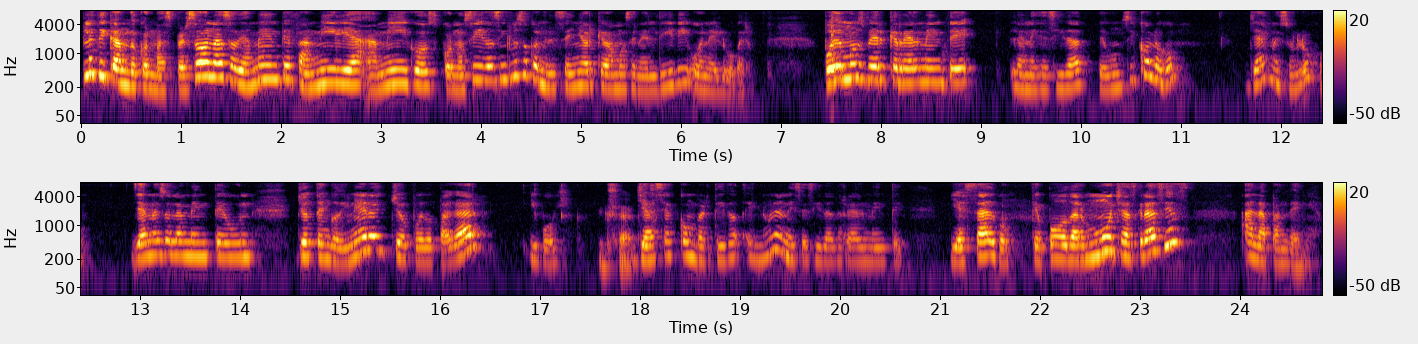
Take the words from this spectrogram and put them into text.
platicando con más personas, obviamente, familia, amigos, conocidos, incluso con el señor que vamos en el Didi o en el Uber. Podemos ver que realmente la necesidad de un psicólogo ya no es un lujo, ya no es solamente un yo tengo dinero, yo puedo pagar y voy. Exacto. Ya se ha convertido en una necesidad realmente y es algo que puedo dar muchas gracias a la pandemia.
